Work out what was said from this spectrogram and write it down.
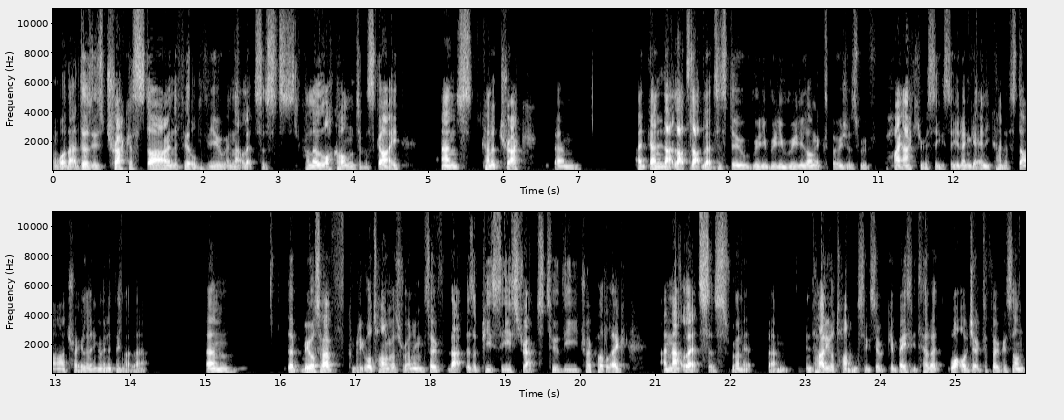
And what that does is track a star in the field of view, and that lets us kind of lock on to the sky and kind of track. Um, and, and that, that, that lets us do really, really, really long exposures with high accuracy, so you don't get any kind of star trailing or anything like that. Um, the, we also have complete autonomous running, so that there's a PC strapped to the tripod leg, and that lets us run it um, entirely autonomously. So we can basically tell it what object to focus on,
